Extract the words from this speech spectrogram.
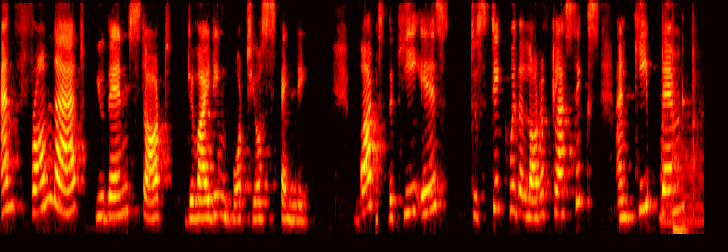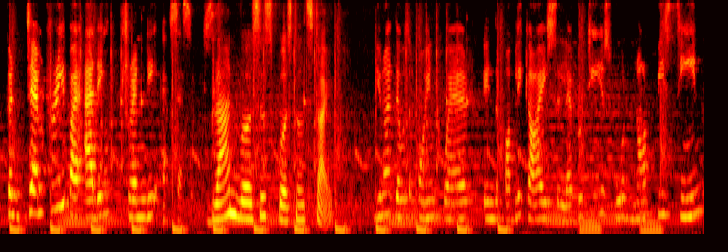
And from that you then start dividing what you're spending. But the key is to stick with a lot of classics and keep them contemporary by adding trendy accessories. Brand versus personal style. You know, there was a point where in the public eye, celebrities would not be seen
